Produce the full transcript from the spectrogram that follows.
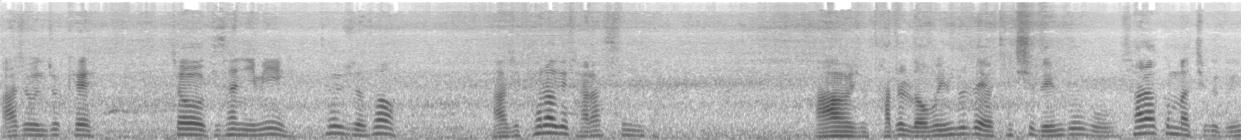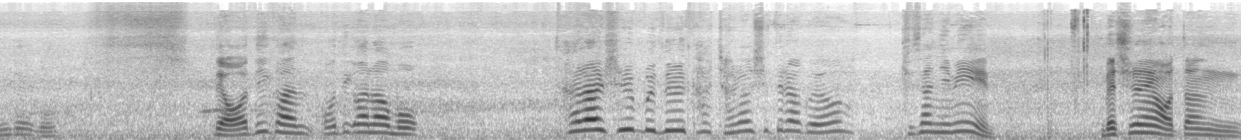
아주 운 좋게 저 기사님이 태워주셔서 아주 편하게 잘 왔습니다. 아, 요즘 다들 너무 힘들대요. 택시도 힘들고, 산악금 마치기도 힘들고. 근데 어디 간, 어디 가나 뭐, 잘하시는 분들 다 잘하시더라고요. 기사님이 며칠 전에 어떤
